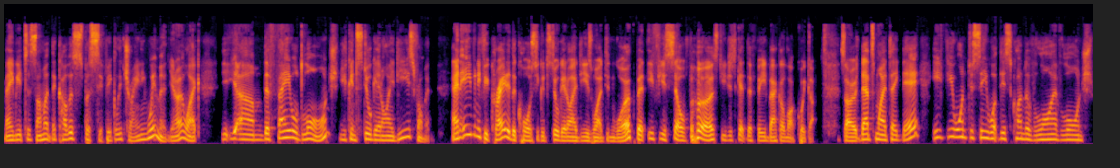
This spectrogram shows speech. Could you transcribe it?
Maybe it's a summit that covers specifically training women, you know, like um, the failed launch, you can still get ideas from it. And even if you created the course, you could still get ideas why it didn't work. But if you sell first, you just get the feedback a lot quicker. So that's my take there. If you want to see what this kind of live launch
